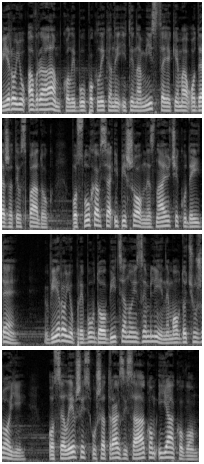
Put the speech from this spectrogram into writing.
Вірою Авраам, коли був покликаний іти на місце, яке мав одержати в спадок, послухався і пішов, не знаючи, куди йде. Вірою прибув до обіцяної землі, немов до чужої, оселившись у шатрах з Ісааком і Яковом,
